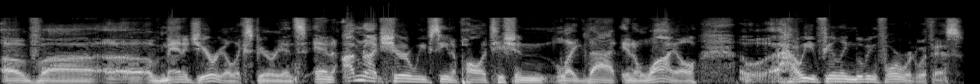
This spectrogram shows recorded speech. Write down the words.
of uh, uh, of managerial experience, and I'm not sure we've seen a politician like that in a while. Uh, How are you feeling moving forward with this?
